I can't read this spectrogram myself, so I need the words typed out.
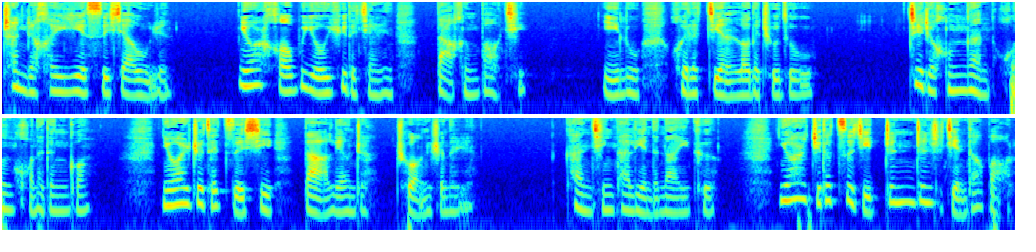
趁着黑夜四下无人，女儿毫不犹豫的将人大横抱起，一路回了简陋的出租屋。借着昏暗昏黄的灯光，女儿这才仔细打量着床上的人。看清他脸的那一刻，女儿觉得自己真真是捡到宝了，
